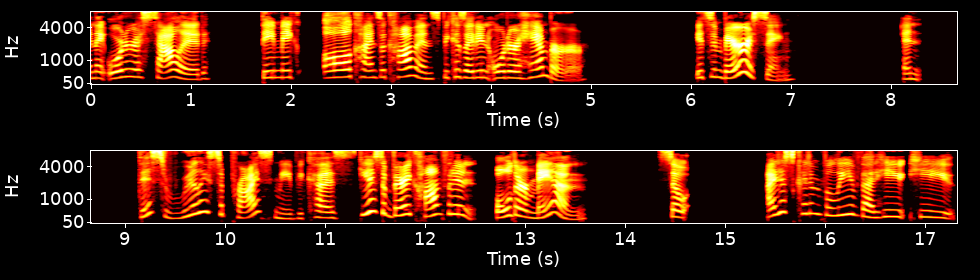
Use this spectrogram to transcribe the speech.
and I order a salad, they make all kinds of comments because I didn't order a hamburger. It's embarrassing. And this really surprised me because he is a very confident older man. So I just couldn't believe that he he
